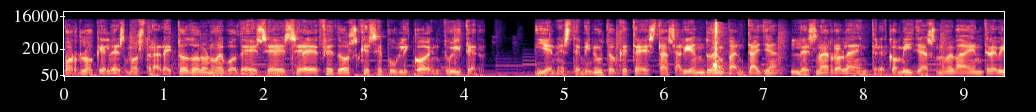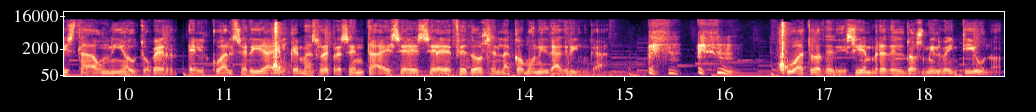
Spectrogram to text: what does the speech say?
por lo que les mostraré todo lo nuevo de SSF2 que se publicó en Twitter. Y en este minuto que te está saliendo en pantalla, les narro la entre comillas nueva entrevista a un youtuber, el cual sería el que más representa a SSF2 en la comunidad gringa. 4 de diciembre del 2021.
